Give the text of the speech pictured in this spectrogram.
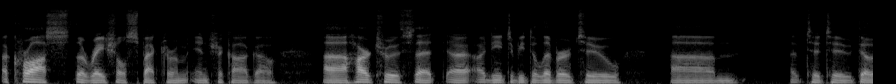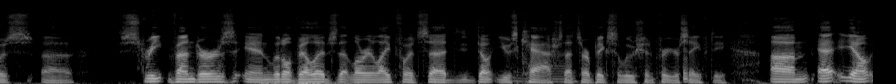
across the racial spectrum in Chicago? Uh, hard truths that uh, need to be delivered to um, to to those uh, street vendors in Little Village that Lori Lightfoot said, "Don't use cash. That's our big solution for your safety." Um, uh, you know,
